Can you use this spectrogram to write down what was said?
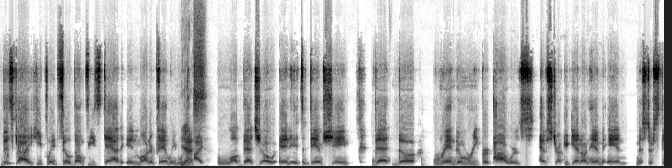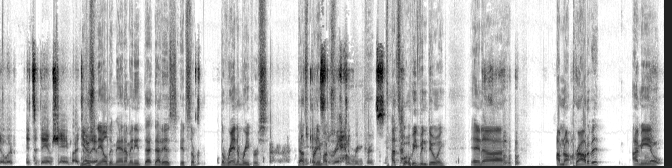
This guy, he played Phil Dunphy's dad in Modern Family, which Yes. I love that show, and it's a damn shame that the random Reaper powers have struck again on him and Mister Stiller. It's a damn shame. I you just nailed it, man. I mean, it, that that is. It's the the random reapers. That's pretty It's much the random Reapers. that's what we've been doing, and uh, I'm not proud of it. I mean, No.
